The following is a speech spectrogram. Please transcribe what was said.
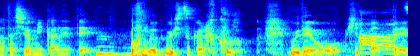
私を見かねて、うん音楽室からこう、腕を引っ張って、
